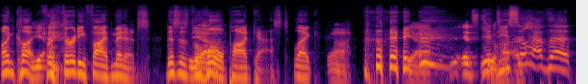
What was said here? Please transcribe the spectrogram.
uncut Yeah. for 35 minutes. This is the Yeah. whole podcast." Like, uh, like- yeah it's Yeah, too do you still have that?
